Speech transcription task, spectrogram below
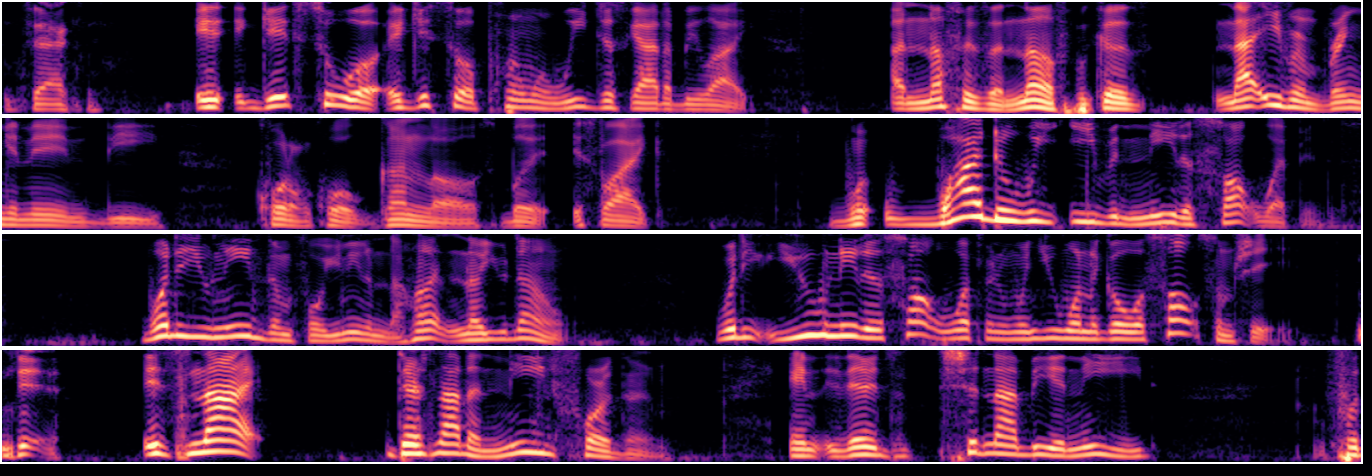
exactly. it, it gets to a it gets to a point where we just got to be like enough is enough because not even bringing in the quote unquote gun laws but it's like wh- why do we even need assault weapons? What do you need them for? You need them to hunt? No you don't. What do you, you need an assault weapon when you want to go assault some shit. Yeah. it's not there's not a need for them. And there should not be a need for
